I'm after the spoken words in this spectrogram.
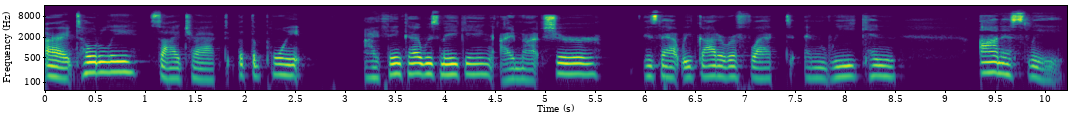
All right, totally sidetracked. But the point I think I was making, I'm not sure, is that we've got to reflect and we can honestly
